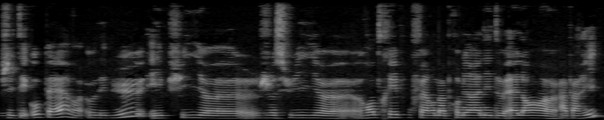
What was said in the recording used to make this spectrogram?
J'étais au pair au début et puis euh, je suis euh, rentrée pour faire ma première année de L1 euh, à Paris.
